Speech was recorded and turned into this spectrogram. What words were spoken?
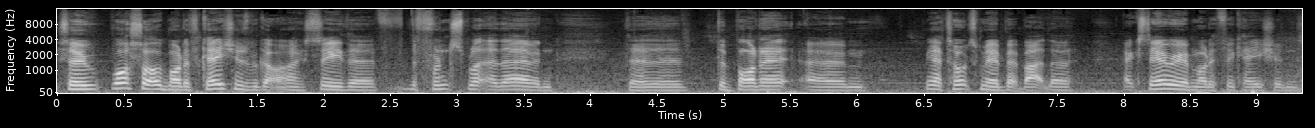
So what sort of modifications we got? I see the the front splitter there and the the bonnet. Um, yeah, talk to me a bit about the exterior modifications.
